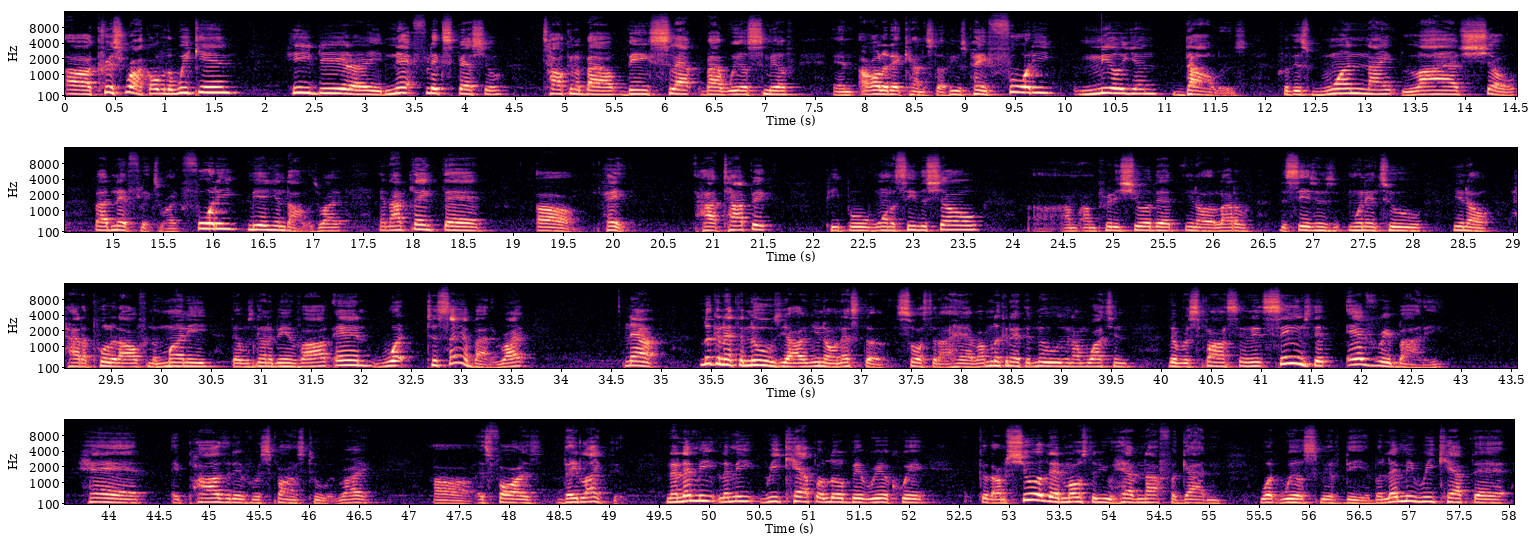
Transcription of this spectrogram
Uh, Chris Rock over the weekend, he did a Netflix special talking about being slapped by Will Smith and all of that kind of stuff. He was paid forty million dollars for this one night live show by Netflix, right? Forty million dollars, right? And I think that, uh, hey, hot topic. People want to see the show. Uh, I'm, I'm pretty sure that you know a lot of decisions went into you know, how to pull it off and the money that was going to be involved and what to say about it, right? Now, looking at the news, y'all, you know, and that's the source that I have. I'm looking at the news and I'm watching the response, and it seems that everybody had a positive response to it, right? Uh, as far as they liked it. Now let me let me recap a little bit real quick because I'm sure that most of you have not forgotten what Will Smith did. But let me recap that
